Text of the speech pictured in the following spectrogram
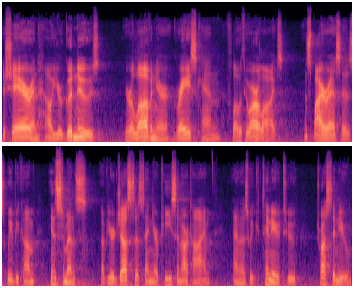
to share and how your good news, your love, and your grace can flow through our lives. Inspire us as we become instruments of your justice and your peace in our time, and as we continue to trust in you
